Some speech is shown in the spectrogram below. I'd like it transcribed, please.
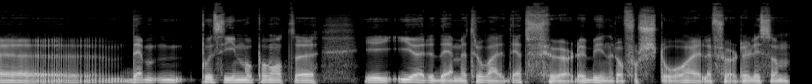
Eh, det, poesi må på en måte gjøre det med troverdighet før du begynner å forstå, eller før du liksom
